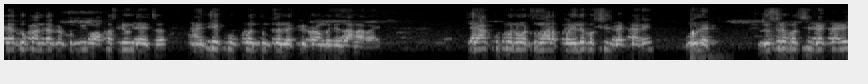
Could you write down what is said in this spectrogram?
त्या दुकानदाराकडे तुम्ही वापस लिहून द्यायचं आणि ते कुपन तुमचं लकी ड्रॉ मध्ये जाणार आहे. त्या कुपनवर तुम्हाला पहिलं बक्षीस भेटणार आहे. बुलेट दुसरं बक्षीस भेटणार आहे.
